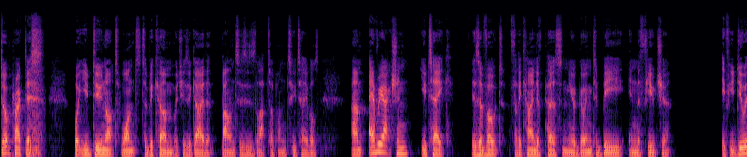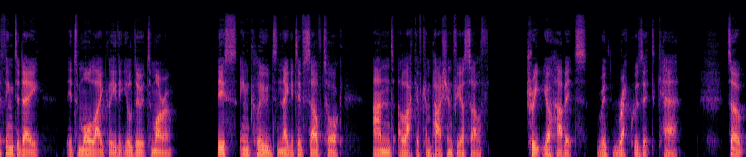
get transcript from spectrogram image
don't practice what you do not want to become, which is a guy that balances his laptop on two tables. Um, every action you take is a vote for the kind of person you're going to be in the future. If you do a thing today, it's more likely that you'll do it tomorrow. This includes negative self talk and a lack of compassion for yourself. Treat your habits with requisite care. So,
